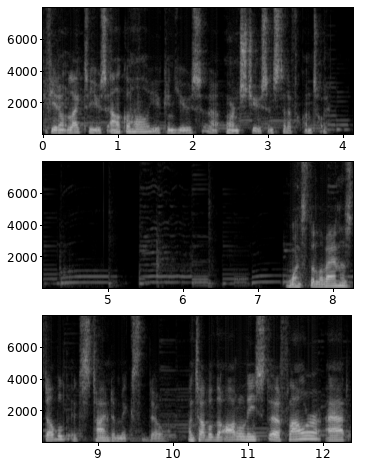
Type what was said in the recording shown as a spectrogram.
If you don't like to use alcohol, you can use uh, orange juice instead of a Cointreau. Once the levain has doubled, it's time to mix the dough. On top of the autolysed uh, flour, add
